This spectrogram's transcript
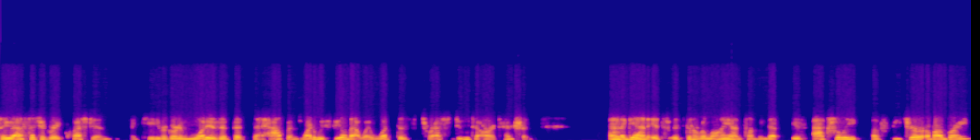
So you asked such a great question, Katie, regarding what is it that, that happens? Why do we feel that way? What does stress do to our attention? And again, it's it's going to rely on something that is actually a feature of our brain,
